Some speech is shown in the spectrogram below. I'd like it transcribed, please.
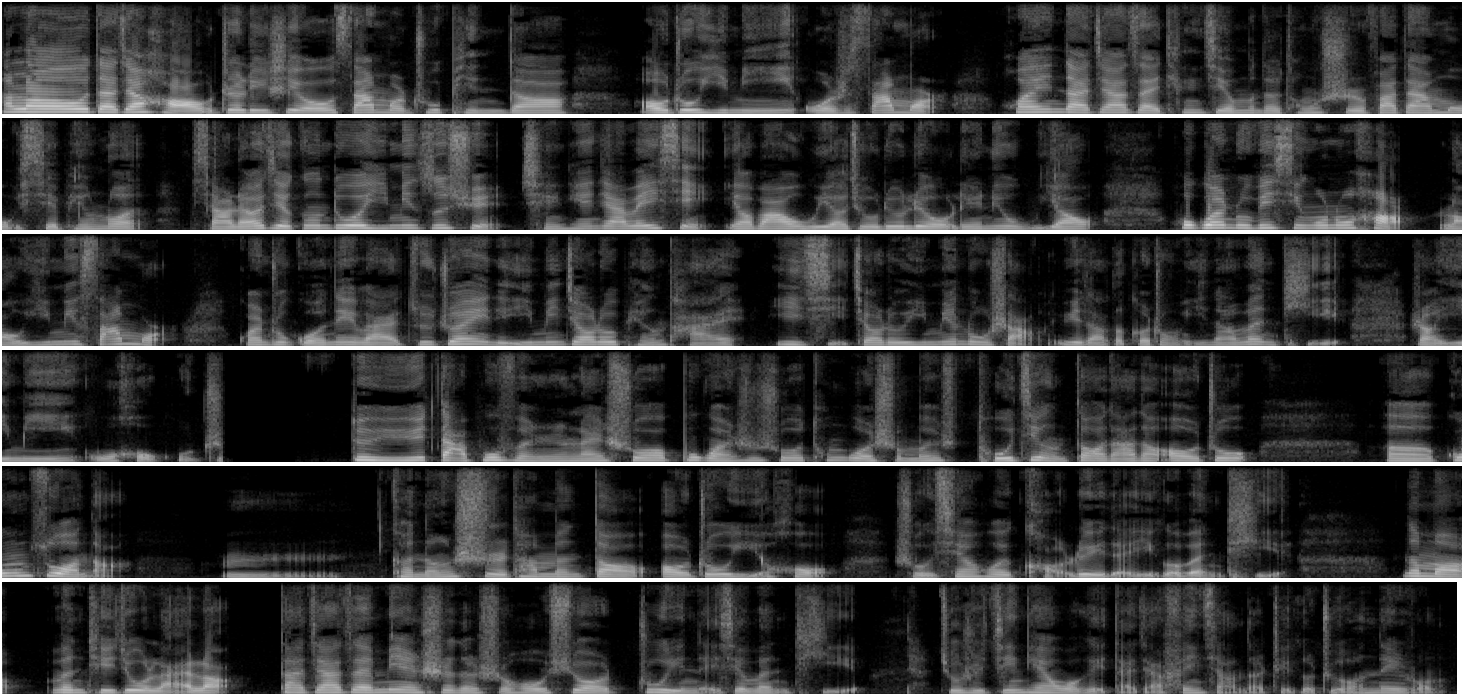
Hello，大家好，这里是由 Summer 出品的澳洲移民，我是 Summer，欢迎大家在听节目的同时发弹幕、写评论。想了解更多移民资讯，请添加微信幺八五幺九六六零零五幺，或关注微信公众号“老移民 Summer”，关注国内外最专业的移民交流平台，一起交流移民路上遇到的各种疑难问题，让移民无后顾之。对于大部分人来说，不管是说通过什么途径到达的澳洲，呃，工作呢？嗯，可能是他们到澳洲以后首先会考虑的一个问题。那么问题就来了，大家在面试的时候需要注意哪些问题？就是今天我给大家分享的这个主要内容。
